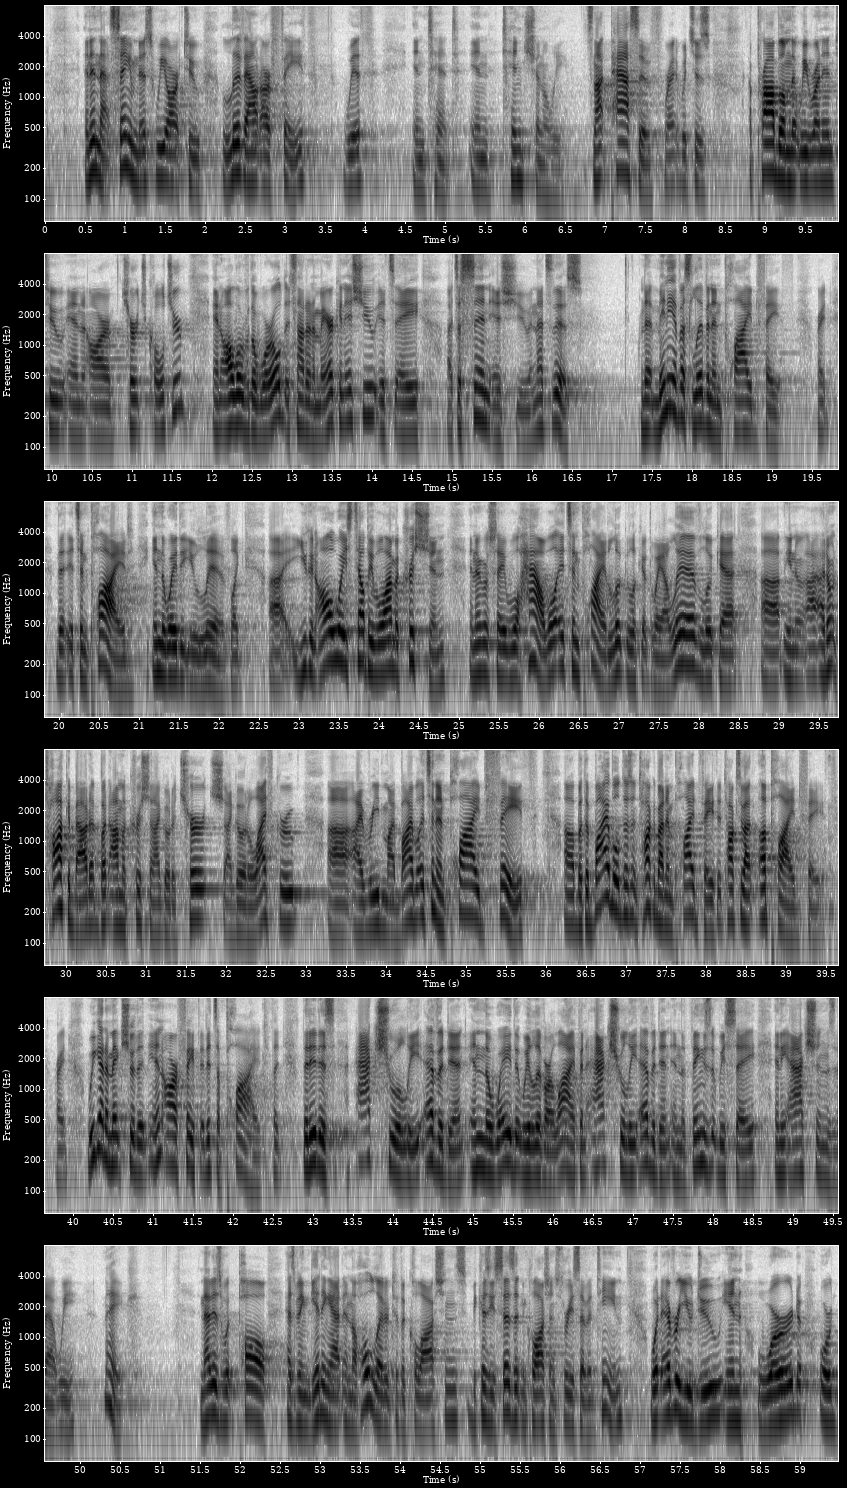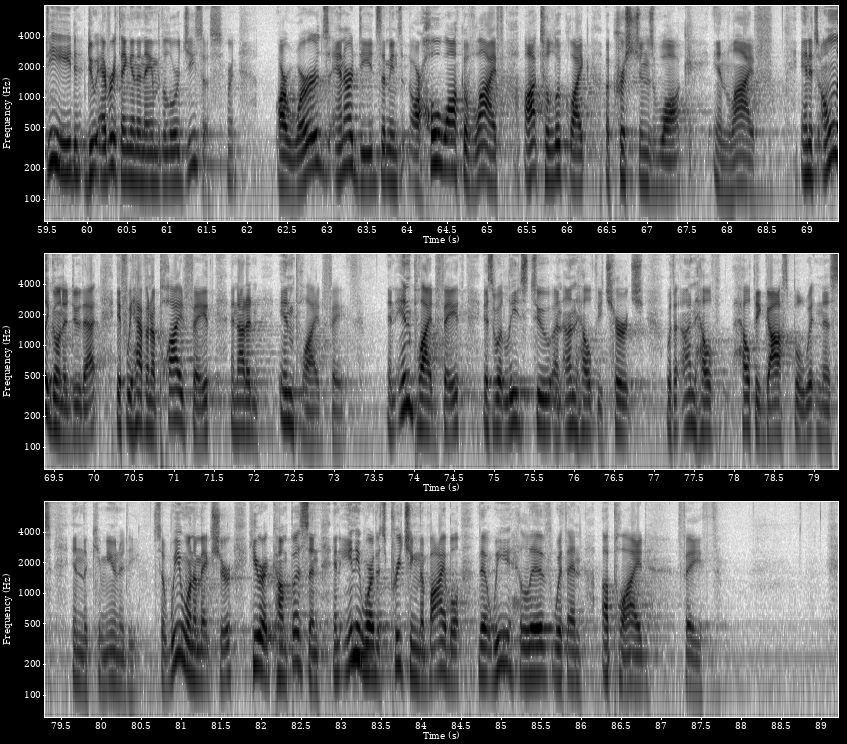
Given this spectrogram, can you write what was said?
And in that sameness, we are to live out our faith with intent, intentionally. It's not passive, right, which is a problem that we run into in our church culture and all over the world. It's not an American issue, it's a, it's a sin issue, and that's this that many of us live in implied faith right? That it's implied in the way that you live. Like uh, you can always tell people, well, I'm a Christian, and they're going to say, well, how? Well, it's implied. Look, look at the way I live. Look at, uh, you know, I, I, don't talk about it, but I'm a Christian. I go to church. I go to life group. Uh, I read my Bible. It's an implied faith, uh, but the Bible doesn't talk about implied faith. It talks about applied faith, right? We got to make sure that in our faith that it's applied, that, that it is actually evident in the way that we live our life and actually evident in the things that we say and the actions that we make. And that is what Paul has been getting at in the whole letter to the Colossians because he says it in Colossians 3:17, whatever you do in word or deed, do everything in the name of the Lord Jesus. Right? Our words and our deeds, that means our whole walk of life ought to look like a Christian's walk in life. And it's only going to do that if we have an applied faith and not an implied faith. An implied faith is what leads to an unhealthy church with an unhealthy gospel witness in the community. So we want to make sure here at Compass and, and anywhere that's preaching the Bible that we live with an applied faith.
